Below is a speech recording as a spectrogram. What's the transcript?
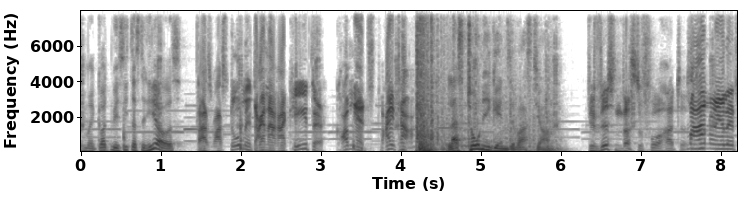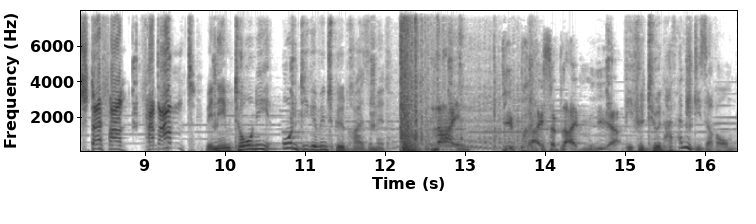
Oh mein Gott, wie sieht das denn hier aus? Das warst du mit deiner Rakete. Komm jetzt, weiter. Lass Toni gehen, Sebastian. Wir wissen, was du vorhattest. Manuel und Stefan, verdammt. Wir nehmen Toni und die Gewinnspielpreise mit. Nein! Die Preise bleiben hier! Wie viele Türen hat eigentlich dieser Raum?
